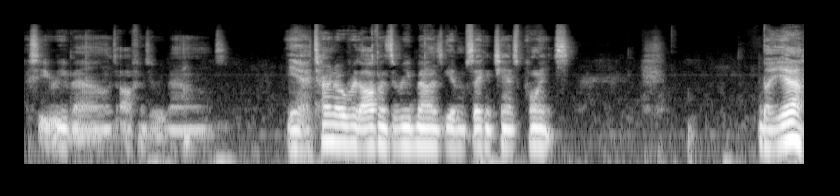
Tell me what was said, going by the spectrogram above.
Let's see, rebounds, offensive rebounds. Yeah, turnovers, offensive rebounds give them second chance points. But yeah,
